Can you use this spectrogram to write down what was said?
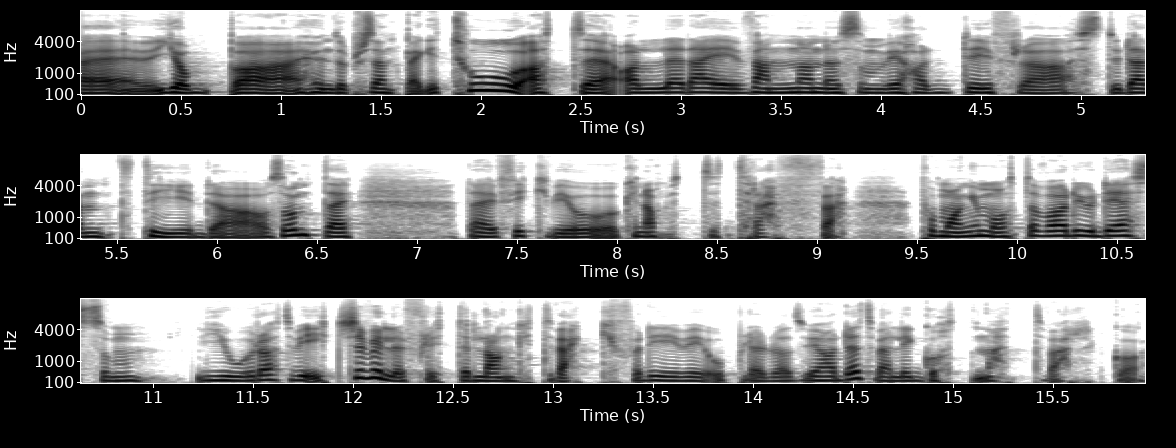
eh, jobba 100 begge to, at alle de vennene som vi hadde fra studenttida og sånt, de, de fikk vi jo knapt treffe. På mange måter var det jo det som gjorde at vi ikke ville flytte langt vekk, fordi vi opplevde at vi hadde et veldig godt nettverk og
